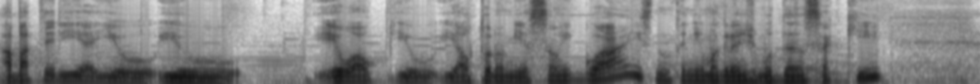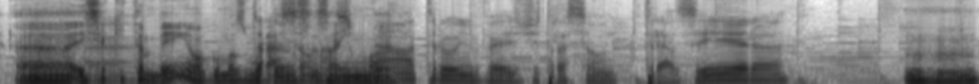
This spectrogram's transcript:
a bateria e o, e o, e, o, e, a autonomia são iguais, não tem nenhuma grande mudança aqui. Uh, esse aqui é. também, algumas mudanças ainda. quatro em vez de tração traseira. Uhum.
